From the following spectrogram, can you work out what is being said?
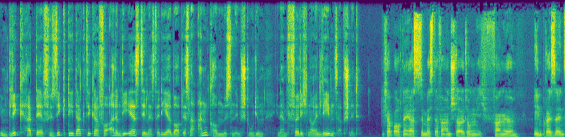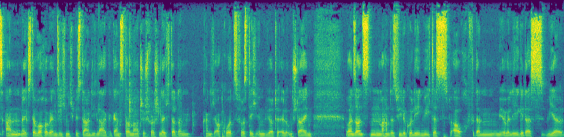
Im Blick hat der Physikdidaktiker vor allem die Erstsemester, die ja überhaupt erstmal ankommen müssen im Studium in einem völlig neuen Lebensabschnitt. Ich habe auch eine Erstsemesterveranstaltung. Ich fange in Präsenz an. Nächste Woche, wenn sich nicht bis dahin die Lage ganz dramatisch verschlechtert, dann kann ich auch kurzfristig in virtuell umsteigen. Aber ansonsten machen das viele Kollegen, wie ich das auch dann mir überlege, dass wir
